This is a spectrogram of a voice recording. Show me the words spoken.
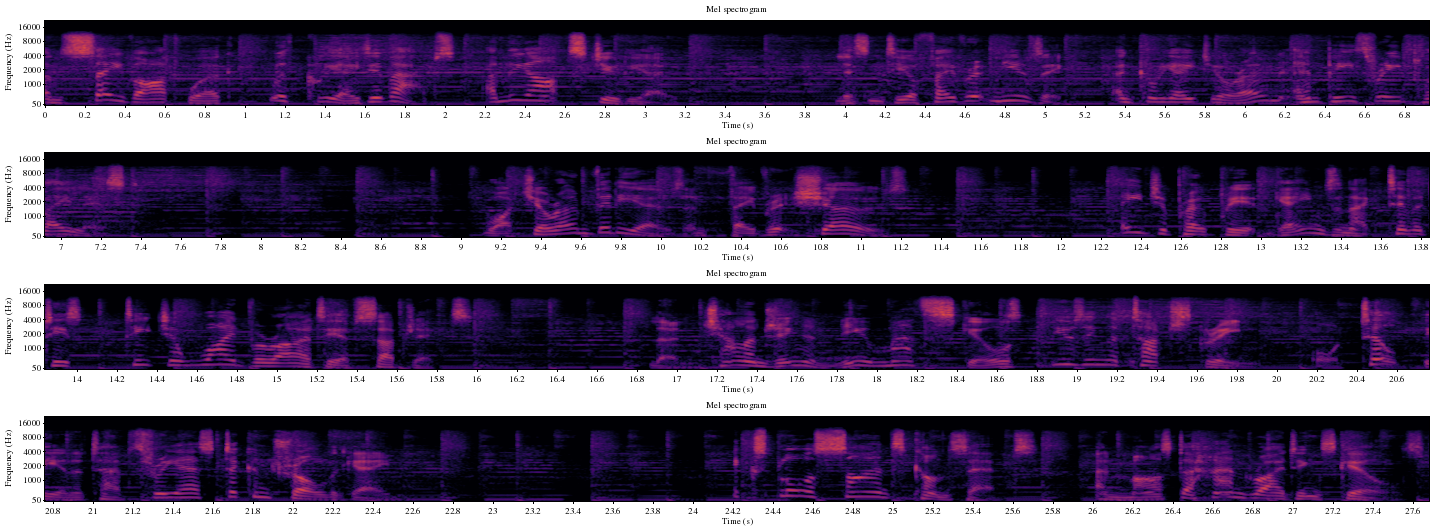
and save artwork with creative apps and the Art Studio. Listen to your favourite music and create your own MP3 playlist. Watch your own videos and favourite shows. Age-appropriate games and activities teach a wide variety of subjects. Learn challenging and new math skills using the touchscreen or tilt the InnoTab 3S to control the game. Explore science concepts and master handwriting skills.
